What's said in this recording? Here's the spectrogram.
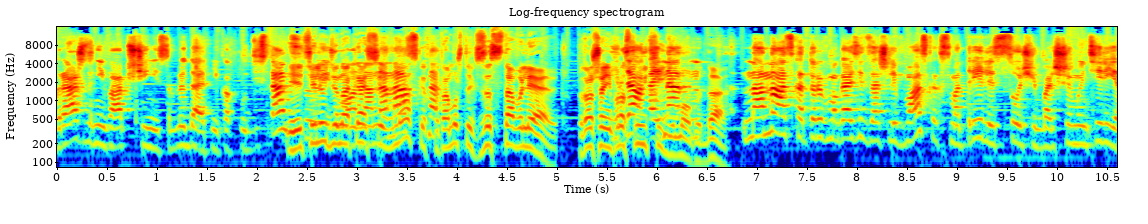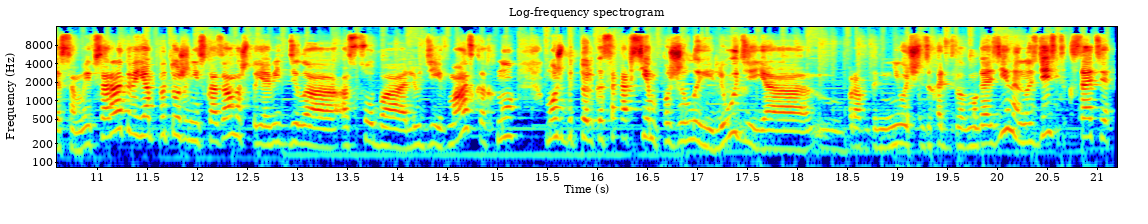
граждане вообще не соблюдают никакую дистанцию. И эти люди на кассе на, в масках, на... потому что их заставляют. Потому что они просто да, уйти на, не могут, да. На нас, которые в магазин зашли в масках, смотрели с очень большим интересом. И в Саратове я бы тоже не сказала, что я видела особо людей в масках. Ну, может быть, только совсем пожилые люди. Я, правда, не очень заходила в магазины. Но здесь, кстати,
